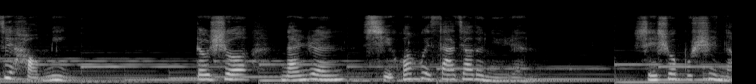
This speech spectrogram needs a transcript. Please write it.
最好命。都说男人喜欢会撒娇的女人，谁说不是呢？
